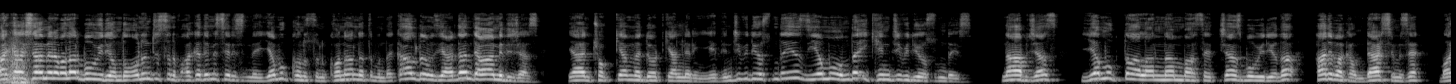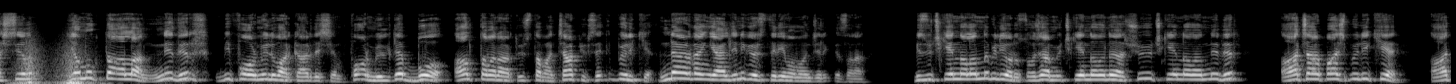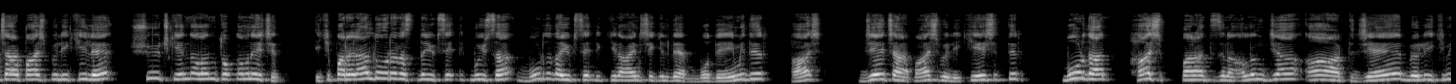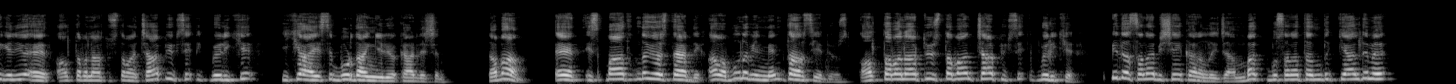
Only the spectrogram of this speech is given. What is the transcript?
Arkadaşlar merhabalar bu videomda 10. sınıf akademi serisinde yamuk konusunun konu anlatımında kaldığımız yerden devam edeceğiz. Yani çokgen ve dörtgenlerin 7. videosundayız. Yamuğun da 2. videosundayız. Ne yapacağız? Yamukta alandan bahsedeceğiz bu videoda. Hadi bakalım dersimize başlayalım. Yamukta alan nedir? Bir formülü var kardeşim. Formül de bu. Alt taban artı üst taban çarpı yükseklik bölü 2. Nereden geldiğini göstereyim ama öncelikle sana. Biz üçgenin alanını biliyoruz. Hocam üçgenin alanı şu üçgenin alanı nedir? A çarpı H bölü 2. A çarpı H bölü 2 ile şu üçgenin alanının toplamına eşit. İki paralel doğru arasında yükseklik buysa burada da yükseklik yine aynı şekilde bu değil midir? H C çarpı H bölü 2'ye eşittir. Buradan H parantezine alınca A artı C bölü 2 mi geliyor? Evet alt taban artı üst taban çarpı yükseklik bölü 2. 2 A'si buradan geliyor kardeşim. Tamam. Evet ispatını da gösterdik ama bunu bilmeni tavsiye ediyoruz. Alt taban artı üst taban çarpı yükseklik bölü 2. Bir de sana bir şey karalayacağım. Bak bu sana tanıdık geldi mi?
